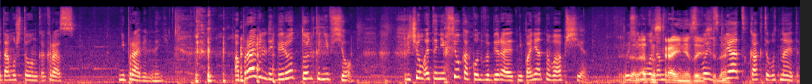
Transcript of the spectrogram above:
потому что он как раз неправильный. А правильный берет только не все. Причем это не все, как он выбирает, непонятно вообще. То есть Да, у него от там настроения свой зависит, да? взгляд как-то вот на это.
